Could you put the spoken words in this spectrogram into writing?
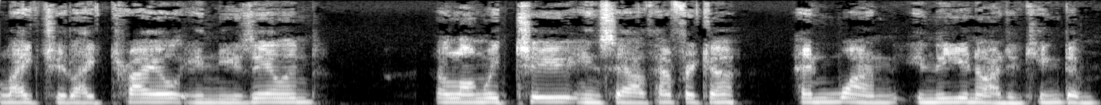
Lake to Lake Trail in New Zealand, along with two in South Africa and one in the United Kingdom.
